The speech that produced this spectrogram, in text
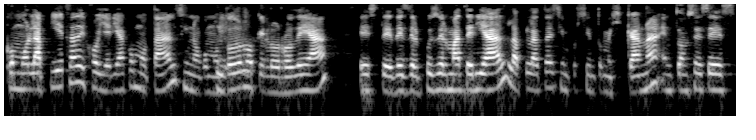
como la pieza de joyería como tal, sino como Sí. todo lo que lo rodea, este, desde el, pues, el material, la plata es 100% mexicana, entonces es,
